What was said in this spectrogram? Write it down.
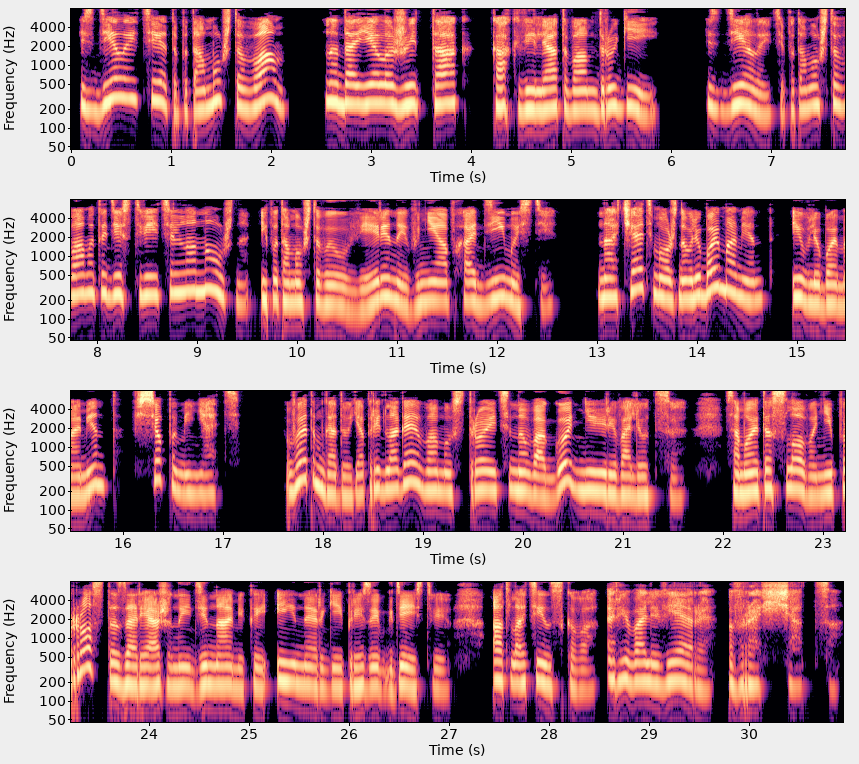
Сделайте это потому, что вам надоело жить так, как велят вам другие. Сделайте, потому что вам это действительно нужно и потому что вы уверены в необходимости. Начать можно в любой момент и в любой момент все поменять. В этом году я предлагаю вам устроить новогоднюю революцию. Само это слово не просто заряженный динамикой и энергией призыв к действию, от латинского «револьвере» — «вращаться».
